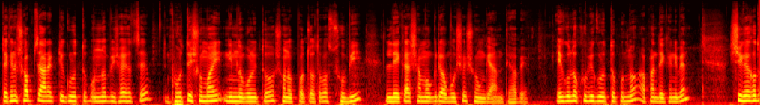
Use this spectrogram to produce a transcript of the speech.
তো এখানে সবচেয়ে আরেকটি গুরুত্বপূর্ণ বিষয় হচ্ছে ভর্তির সময় নিম্নবর্ণিত সনদপত্র অথবা ছবি, লেখার সামগ্রী অবশ্যই সঙ্গে আনতে হবে। এগুলো খুবই গুরুত্বপূর্ণ, আপনারা দেখে নেবেন। শিক্ষাগত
